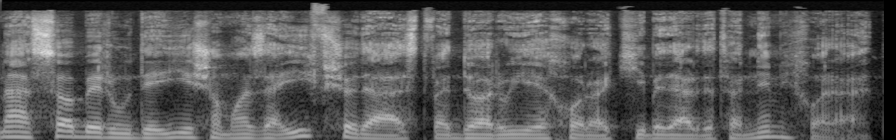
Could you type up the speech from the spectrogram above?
مصاب رودعی شما ضعیف شده است و داروی خوراکی به دردتان نمی‌خورد.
